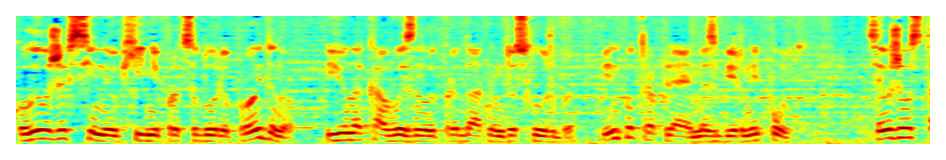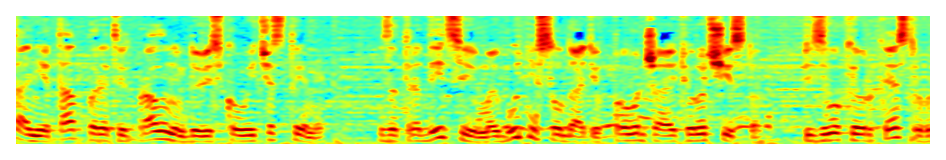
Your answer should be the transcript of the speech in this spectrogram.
Коли вже всі необхідні процедури пройдено і юнака визнали придатним до служби, він потрапляє на збірний пункт. Це вже останній етап перед відправленням до військової частини. За традицією, майбутніх солдатів проводжають урочисто. Під звуки оркестру,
